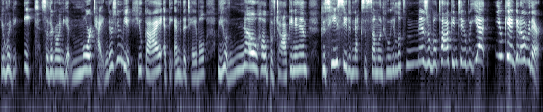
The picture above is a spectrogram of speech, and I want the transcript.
you're going to eat. So they're going to get more tight. And there's going to be a cute guy at the end of the table, but you have no hope of talking to him because he's seated next to someone who he looks miserable talking to, but yet you can't get over there.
